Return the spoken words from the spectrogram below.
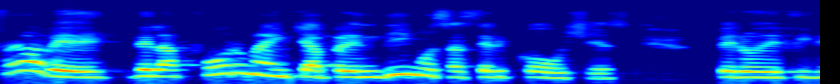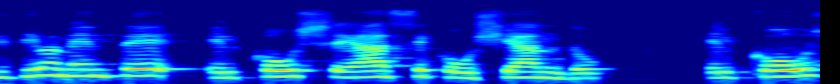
sabe de la forma en que aprendimos a ser coaches. Pero definitivamente el coach se hace coacheando, el coach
